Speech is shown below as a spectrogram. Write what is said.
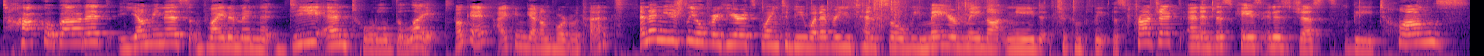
talk about it, yumminess, vitamin D, and total delight. Okay, I can get on board with that. And then usually over here, it's going to be whatever utensil we may or may not need to complete this project. And in this case, it is just the tongs,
